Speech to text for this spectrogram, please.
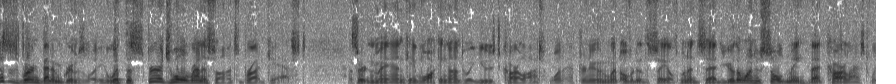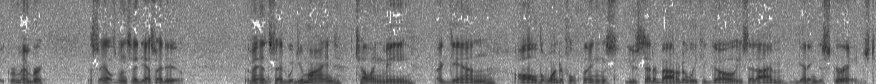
This is Vern Benham Grimsley with the Spiritual Renaissance broadcast. A certain man came walking onto a used car lot one afternoon, went over to the salesman, and said, You're the one who sold me that car last week, remember? The salesman said, Yes, I do. The man said, Would you mind telling me again all the wonderful things you said about it a week ago? He said, I'm getting discouraged.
